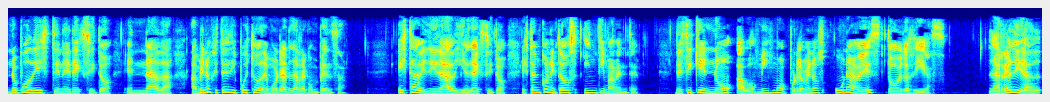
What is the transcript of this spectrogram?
No podéis tener éxito en nada a menos que estés dispuesto a demorar la recompensa. Esta habilidad y el éxito están conectados íntimamente. Decí que no a vos mismo por lo menos una vez todos los días. La realidad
